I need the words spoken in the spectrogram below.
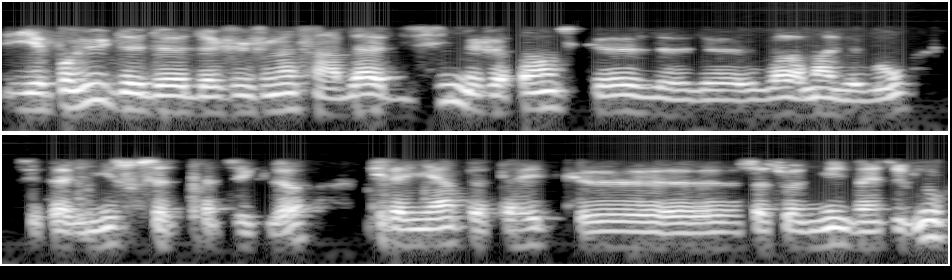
il n'y a pas eu de, de, de, jugement semblable ici, mais je pense que le, le gouvernement Legault s'est aligné sur cette pratique-là, craignant peut-être que ça soit mis dans les tribunaux.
